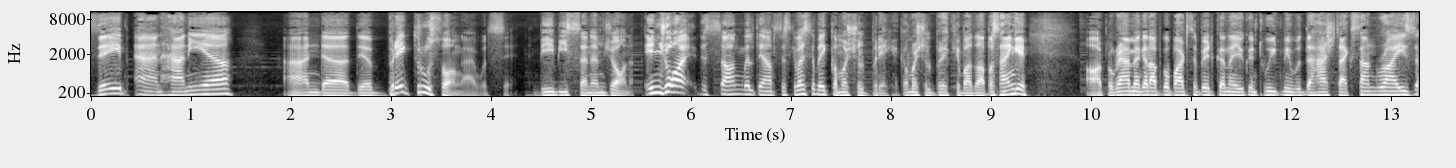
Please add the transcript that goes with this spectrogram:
Zeb and Hania and the breakthrough song I would say Bibi Sanam Jaan. Enjoy this song मिलते हैं आपसे इसके बाद। कमर्शियल ब्रेक है। कमर्शियल ब्रेक के बाद वापस आएँगे। और प्रोग्राम में अगर आपको पार्टिसिपेट करना you can tweet me with the hashtag sunrise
